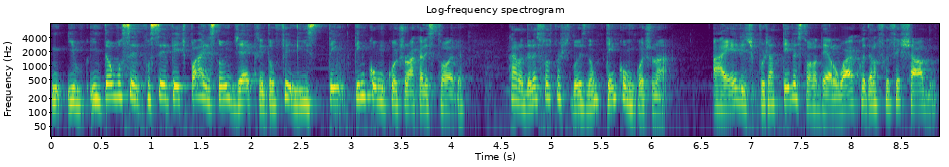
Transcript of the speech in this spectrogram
E- então você, você vê, tipo, ah, eles estão em Jackson, então feliz, tem, tem como continuar aquela história. Cara, o The Last of Us Part 2 não tem como continuar. A Ellie, tipo, já teve a história dela, o arco dela foi fechado.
